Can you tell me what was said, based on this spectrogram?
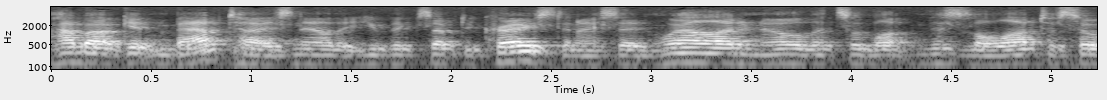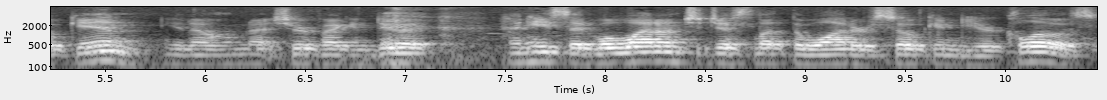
how about getting baptized now that you've accepted Christ?" And I said, "Well, I don't know. That's a lot. This is a lot to soak in. You know, I'm not sure if I can do it." And he said, "Well, why don't you just let the water soak into your clothes?"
